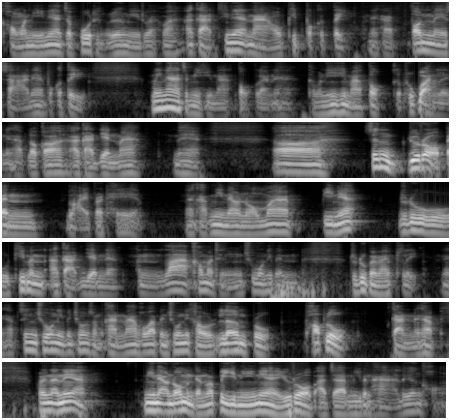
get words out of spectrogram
ของวันนี้เนี่ยจะพูดถึงเรื่องนี้ด้วยว่า อากาศที่เนี่ยหนาวผิดปกตินะครับ ต้นเมษาเนี่ยปกติ ไม่น่าจะมีหิมะตกแล้วนะฮะแต่วันนี้หิมะตกเกือบทุกวันเลยนะครับ แล้วก็อากาศเย็นมากนะฮะเอ่อซึ่งยุโรปเป็นหลายประเทศนะครับ มีแนวโน้มว่าปีเนี้ย ฤดูที่มันอากาศเย็นเนี่ยมันลากเข้ามาถึงช่วงที่เป็นฤดูใบไม้ผลินะครับ ซึ่งช่วงนี้เป็นช่วงสำคัญมากเพราะว่าเป็นช่วงที่เขาเริ่มปลูกเพาะปลูกกันนะครับ เพราะฉะนั้นเนี่ยมีแนวโน้มเหมือนกันว่าปีนี้เนี่ยยุโรปอาจจะมีปัญหาเรื่องของ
